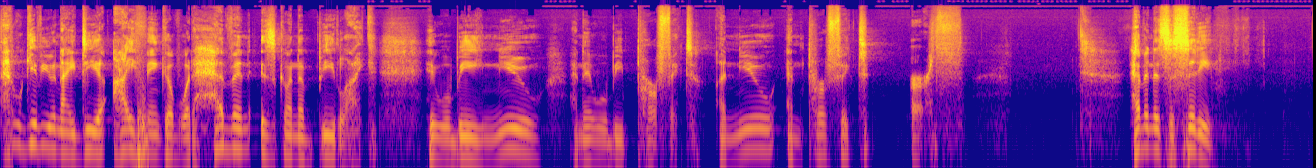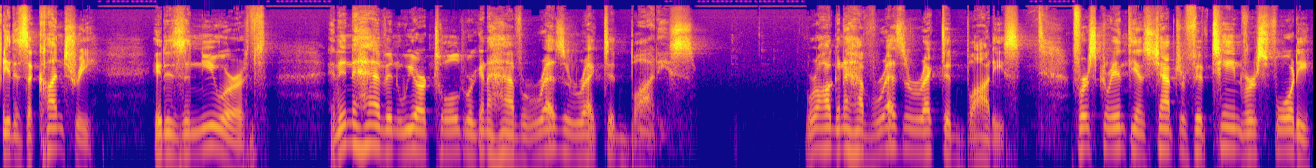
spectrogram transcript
That will give you an idea, I think, of what heaven is going to be like. It will be new and it will be perfect. A new and perfect earth. Heaven is a city, it is a country, it is a new earth. And in heaven, we are told we're going to have resurrected bodies. We're all going to have resurrected bodies. 1 Corinthians chapter 15 verse 40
